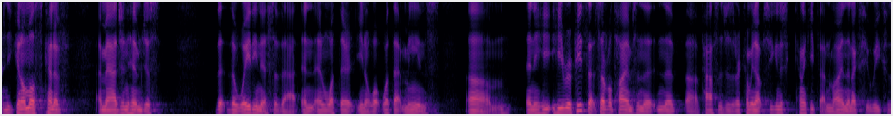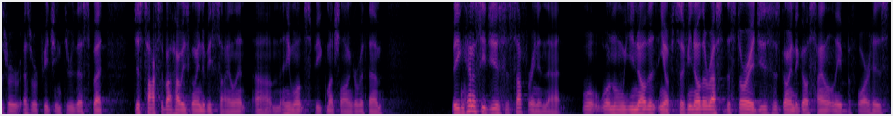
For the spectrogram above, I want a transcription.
And you can almost kind of imagine him just the, the weightiness of that and, and what, you know, what, what that means. Um, and he, he repeats that several times in the, in the uh, passages that are coming up. So you can just kind of keep that in mind the next few weeks as we're, as we're preaching through this. But just talks about how he's going to be silent um, and he won't speak much longer with them. But you can kind of see Jesus' suffering in that. When you know that, you know, so if you know the rest of the story, Jesus is going to go silently before his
